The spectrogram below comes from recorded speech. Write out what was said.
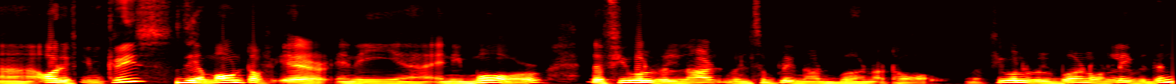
uh, or if increase the amount of air any uh, any more, the fuel will not will simply not burn at all. The fuel will burn only within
